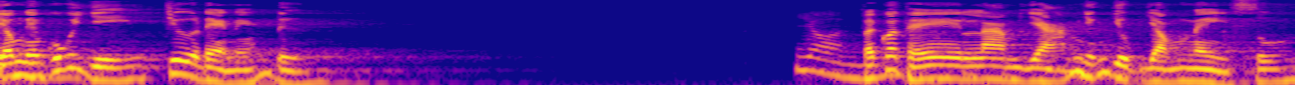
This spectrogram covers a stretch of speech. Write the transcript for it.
vọng niệm của quý vị chưa đè nén được. Phải có thể làm giảm những dục vọng này xuống.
